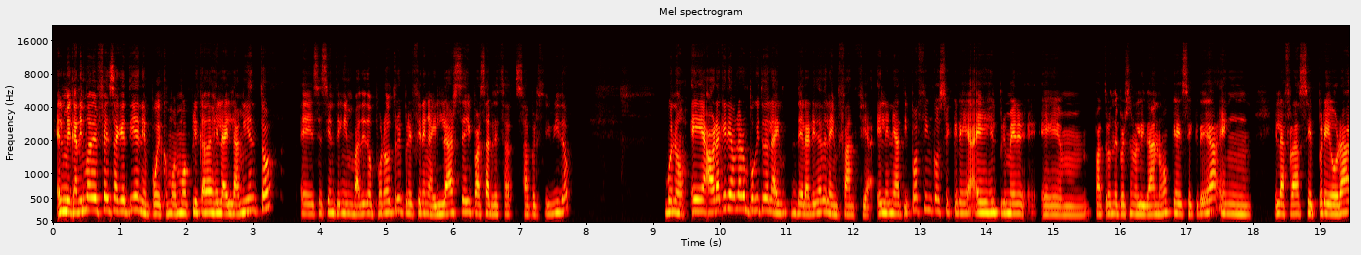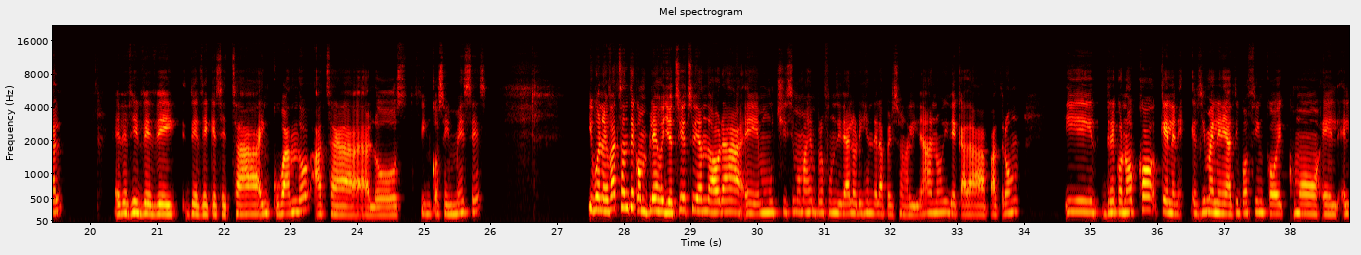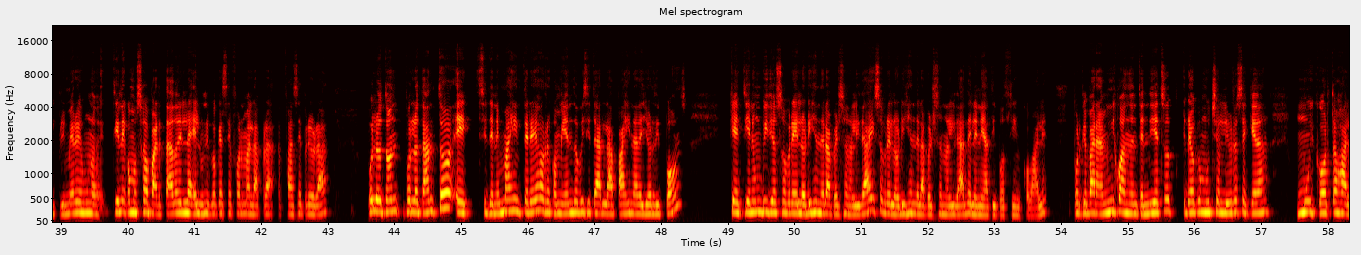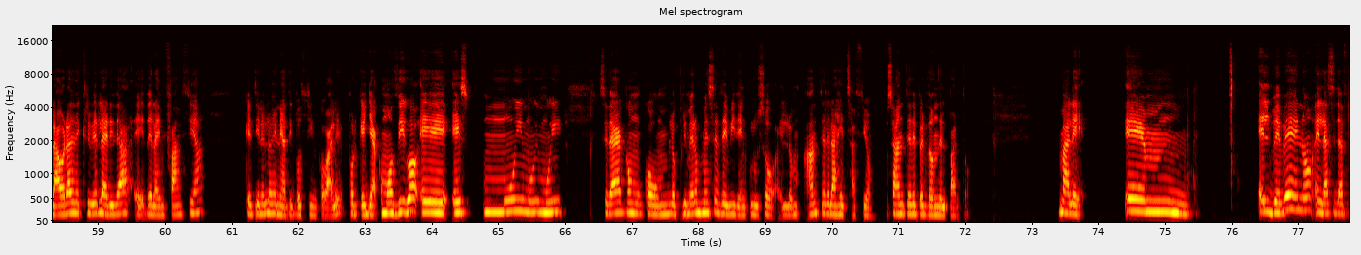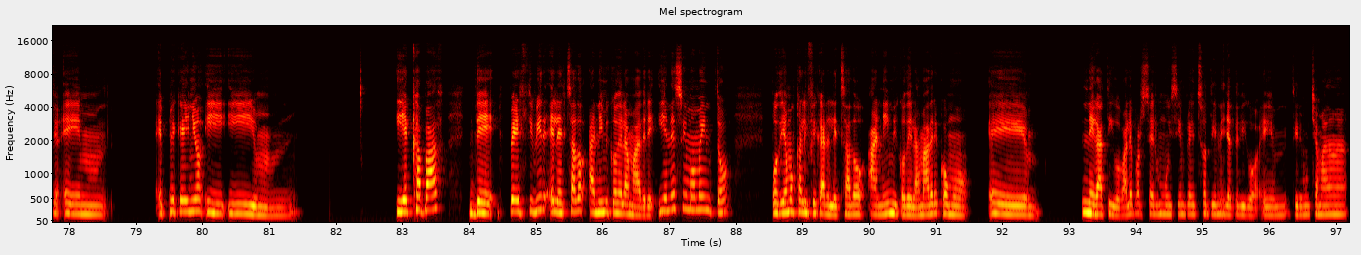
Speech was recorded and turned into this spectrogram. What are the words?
El mecanismo de defensa que tiene, pues como hemos explicado, es el aislamiento. Eh, se sienten invadidos por otro y prefieren aislarse y pasar desapercibidos. Bueno, eh, ahora quería hablar un poquito de la, herida de la infancia. El eneatipo 5 se crea, es el primer em, patrón de personalidad ¿no? que se crea en, la frase preoral, es decir, desde, desde, que se está incubando hasta los 5 o 6 meses. Y bueno, es bastante complejo. Yo estoy estudiando ahora eh, muchísimo más en profundidad el origen de la personalidad ¿no? y de cada patrón. Y reconozco que encima el eneatipo 5 es como el, primero, es uno, tiene como su apartado, es el único que se forma en la fase preoral. Por lo, por lo tanto, eh, si tenéis más interés, os recomiendo visitar la página de Jordi Pons, que tiene un vídeo sobre el origen de la personalidad y sobre el origen de la personalidad del eneatipo 5, ¿vale? Porque para mí, cuando entendí esto, creo que muchos libros se quedan muy cortos a la hora de describir la herida eh, de la infancia que tienen los eneatipos 5, ¿vale? Porque ya, como os digo, eh, es muy, muy, muy, se da con, los primeros meses de vida, incluso antes de la gestación, o sea, antes de, perdón, del parto. Vale. Em, el bebé, ¿no? En la situación em, es pequeño y, mm, y, es capaz de percibir el estado anímico de la madre. Y en ese momento podríamos calificar el estado anímico de la madre como eh, negativo, ¿vale? Por ser muy simple, esto tiene, ya te digo, em, tiene mucha más,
